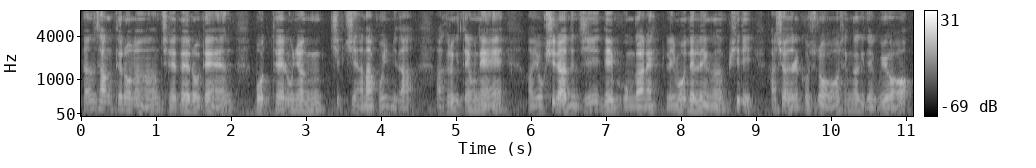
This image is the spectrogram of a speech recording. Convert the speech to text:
현 상태로는 제대로 된 모텔 운영은 쉽지 않아 보입니다. 아, 그렇기 때문에 어, 욕실이라든지 내부 공간의 리모델링은 필히 하셔야 될 것으로 생각이 되고요.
